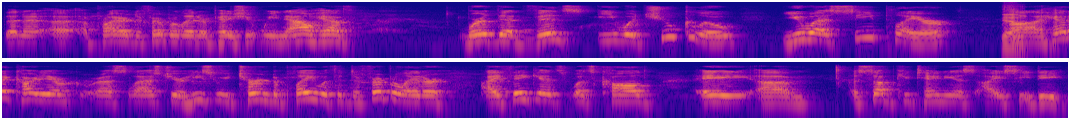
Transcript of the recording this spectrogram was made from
than a, a prior defibrillator patient. We now have word that Vince Iwuchukwu USC player. Yeah. Uh, had a cardiac arrest last year. He's returned to play with a defibrillator. I think it's what's called a, um, a subcutaneous ICD.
